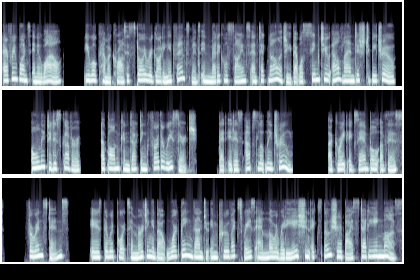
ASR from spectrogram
Every once in a while, you will come across a story regarding advancements in medical science and technology that will seem too outlandish to be true, only to discover, upon conducting further research, that it is absolutely true. A great example of this, for instance, is the reports emerging about work being done to improve X-rays and lower radiation exposure by studying moths.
